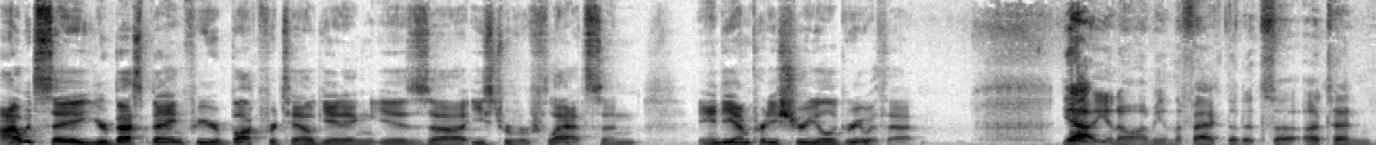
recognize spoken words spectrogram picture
I would say your best bang for your buck for tailgating is uh, East River Flats, and Andy, I'm pretty sure you'll agree with that. Yeah, you know, I mean, the fact that it's a, a ten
